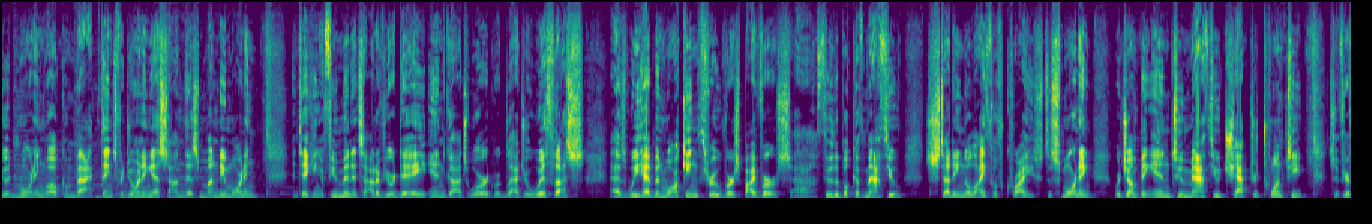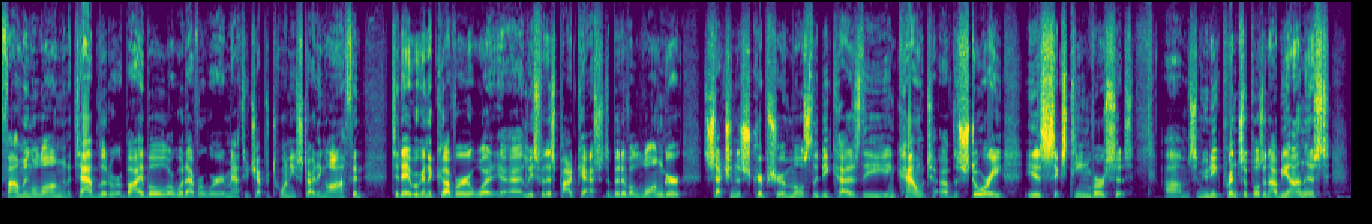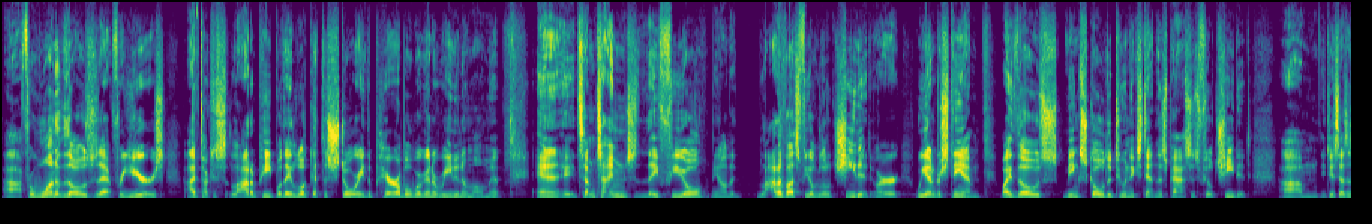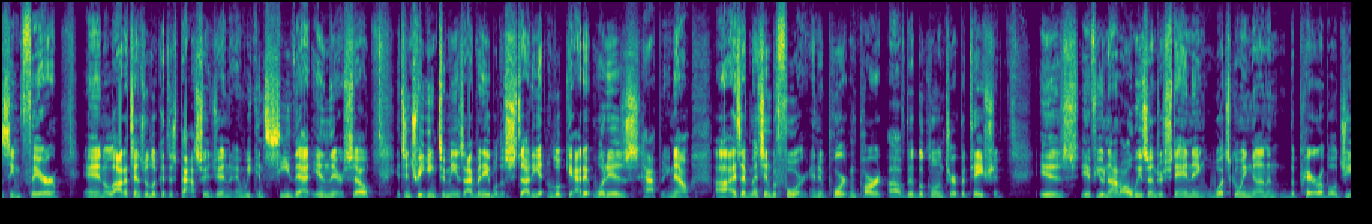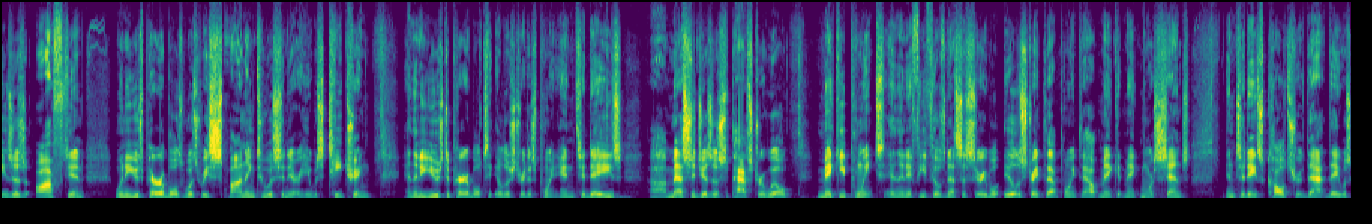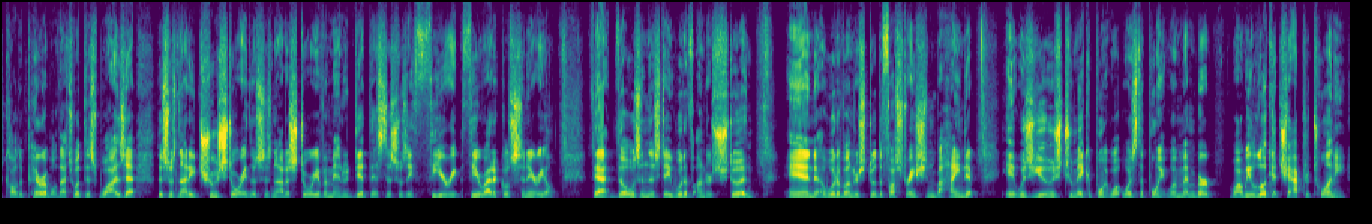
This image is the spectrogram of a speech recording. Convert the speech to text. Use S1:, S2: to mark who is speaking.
S1: Good morning. Welcome back. Thanks for joining us on this Monday morning and taking a few minutes out of your day in God's Word. We're glad you're with us as we have been walking through verse by verse uh, through the book of Matthew, studying the life of Christ. This morning, we're jumping into Matthew chapter 20. So if you're following along on a tablet or a Bible or whatever, we're in Matthew chapter 20 starting off. And today we're going to cover what, uh, at least for this podcast, is a bit of a longer section of Scripture, mostly because the account of the story is 16 verses. Um, some unique principles. And I'll be honest, uh, for one of those that for years I've talked to a lot of people, they look at the story, the parable we're going to read in a moment, and it, sometimes they feel, you know, that a lot of us feel a little cheated, or we understand why those being scolded to an extent in this passage feel cheated. Um, it just doesn't seem fair. And a lot of times we look at this passage and, and we can see that in there. So it's intriguing to me as I've been able to study it and look at it, what is happening. Now, uh, as I've mentioned before, an important part of biblical interpretation is if you're not always understanding what's going on in the parable, Jesus often, when he used parables, was responding to a scenario. He was teaching, and then he used a parable to illustrate his point. In today's uh, messages, a pastor will make a point, and then if he feels necessary, will illustrate that point to help make it make more sense in today's culture. That day was called a parable. That's what this was. Uh, this was not a true story. This is not a story of a man who did this. This was a theory, theoretical scenario that those in this day would have understood and uh, would have understood the frustration behind it. It was used to make a point. What was the point? Well, remember, while we look at chapter 20,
